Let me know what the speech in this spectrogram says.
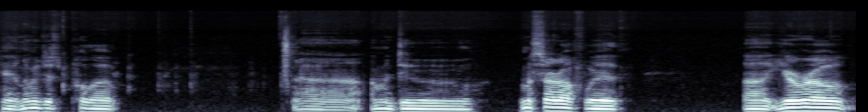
here, let me just pull up. Uh, I'm gonna do. I'm gonna start off with uh, Euro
